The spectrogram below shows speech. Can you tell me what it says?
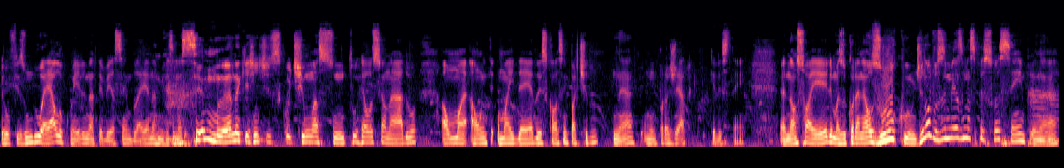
eu fiz um duelo com ele na TV Assembleia na mesma semana que a gente discutiu um assunto relacionado a uma, a um- uma ideia da Escola Sem Partido, né? Um projeto que, eles têm. É, não só ele, mas o Coronel Zuco. De novo, as mesmas pessoas sempre, né?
